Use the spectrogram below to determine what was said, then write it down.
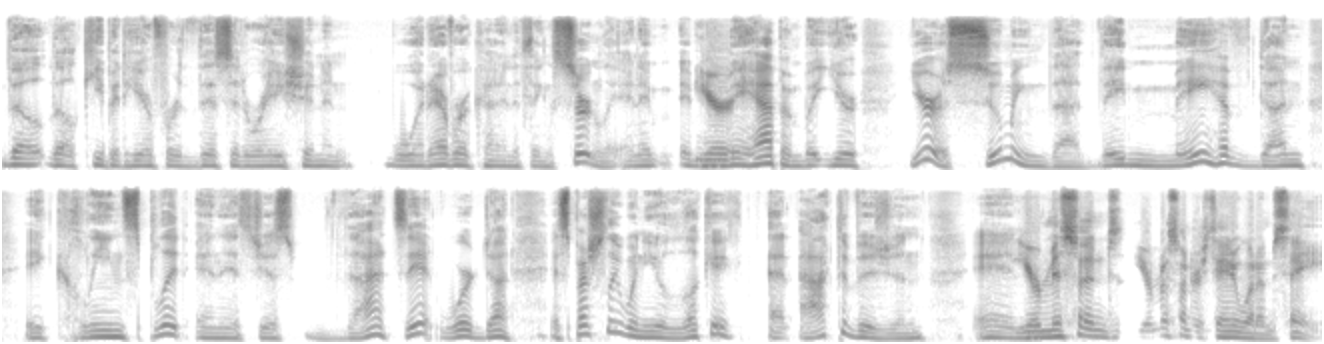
they'll they'll keep it here for this iteration and whatever kind of thing. Certainly, and it, it You're- may happen, but you're you're assuming that they may have done a clean split, and it's just that's it. We're done. Especially when you look at, at Activision and you're misun- you're misunderstanding what I'm saying.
